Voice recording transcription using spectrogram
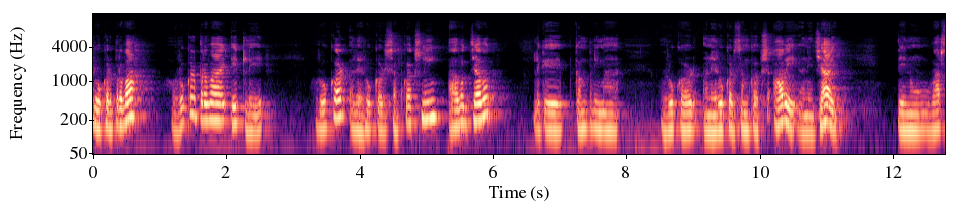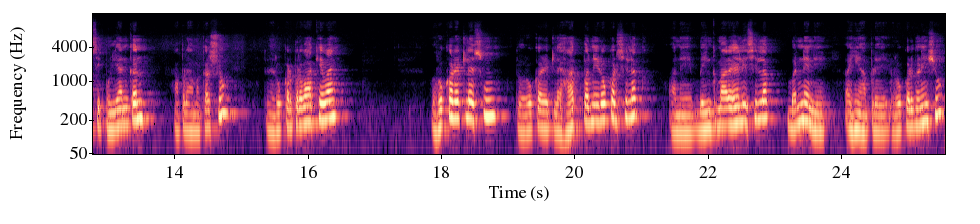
રોકડ પ્રવાહ. રોકડ પ્રવાહ એટલે રોકડ અને રોકડ સમકક્ષની આવક જાવક, એટલે કે કંપનીમાં રોકડ અને રોકડ સમકક્ષ આવે અને જાય તેનું વાર્ષિક મૂલ્યાંકન આપણે આમાં કરશું. તેને રોકડ પ્રવાહ કહેવાય. રોકડ એટલે શું? તો રોકડ એટલે હાથ પરની રોકડ શિલક. અને બેંકમાં રહેલી શિલક બંનેને અહીં આપણે રોકડ ગણીશું.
